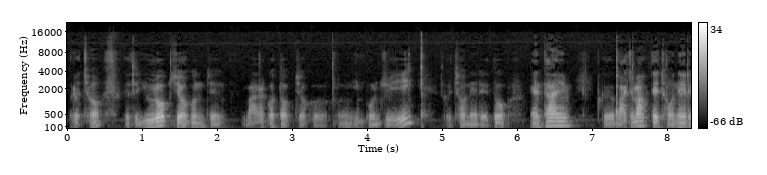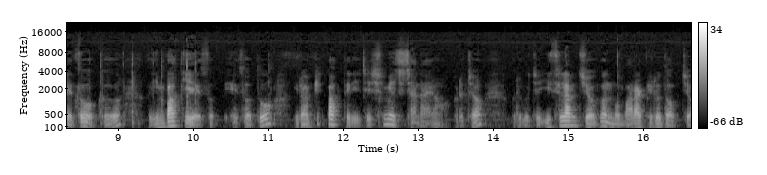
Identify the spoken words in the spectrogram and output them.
그렇죠. 그래서 유럽 지역은 이제 말할 것도 없죠. 그 음, 인본주의 그 전에라도 엔타임 그 마지막 때 전에라도 그 임박기에서도 이런 핍박들이 이제 심해지잖아요. 그렇죠. 그리고 이제 이슬람 지역은 뭐 말할 필요도 없죠.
